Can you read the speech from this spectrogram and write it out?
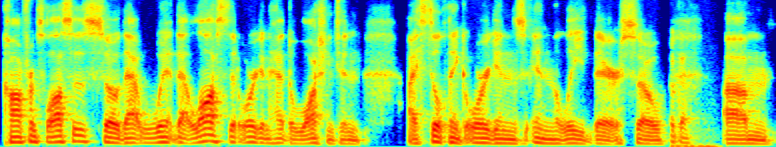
conference losses. So that win that loss that Oregon had to Washington, I still think Oregon's in the lead there. So okay. Um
